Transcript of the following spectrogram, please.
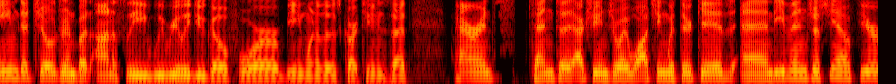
Aimed at children, but honestly, we really do go for being one of those cartoons that parents tend to actually enjoy watching with their kids, and even just you know, if you're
